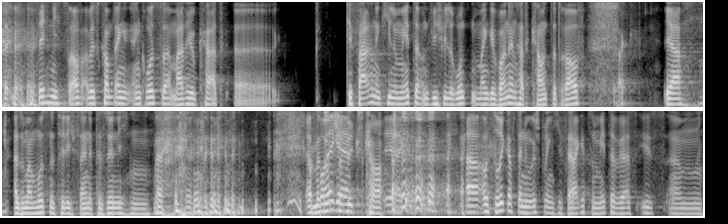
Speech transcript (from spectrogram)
da ist tatsächlich nichts drauf, aber es kommt ein, ein großer Mario Kart äh, gefahrene Kilometer und wie viele Runden man gewonnen hat, Counter drauf. Zack. Ja, also man muss natürlich seine persönlichen sonst schon nichts kann. Ja, genau. äh, aber zurück auf deine ursprüngliche Frage zum Metaverse ist, ähm,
